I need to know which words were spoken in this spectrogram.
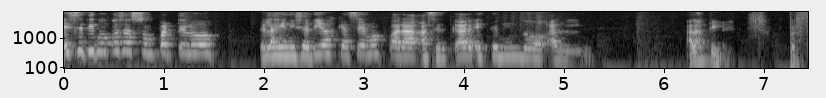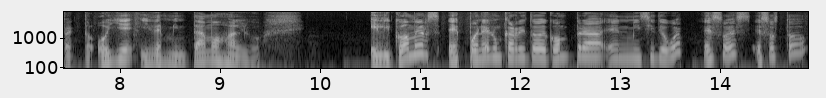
ese tipo de cosas son parte de, los, de las iniciativas que hacemos para acercar este mundo al, a las pymes. Perfecto. Oye, y desmintamos algo. ¿El e-commerce es poner un carrito de compra en mi sitio web? ¿Eso es? ¿Eso es todo?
